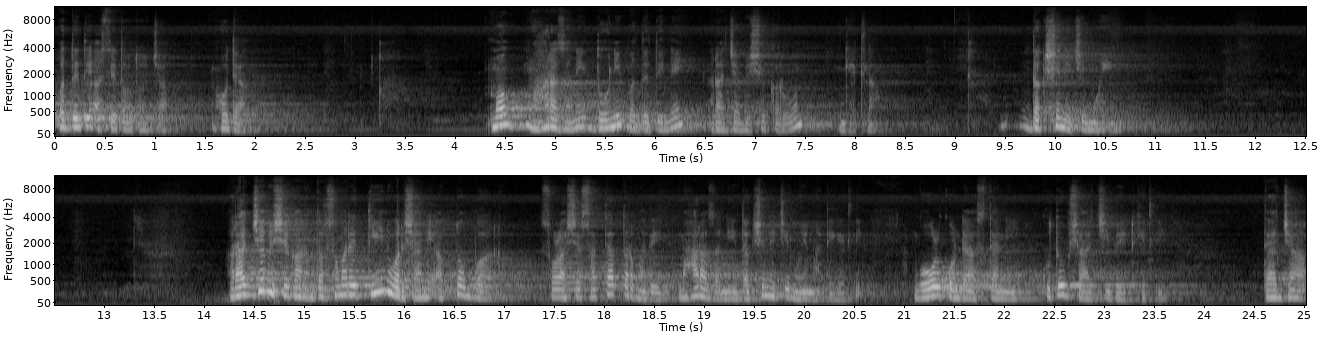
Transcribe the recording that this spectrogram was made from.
पद्धती अस्तित्वात होत्या. होत्या मग महाराजांनी दोन्ही पद्धतीने राज्याभिषेक करून घेतला. दक्षिणेची मोहीम. राज्याभिषेकानंतर सुमारे तीन वर्षांनी ऑक्टोबर सोळाशे सत्याहत्तरमध्ये महाराजांनी दक्षिणेची मोहीम हाती घेतली. गोळकोंड्यास त्यांनी कुतुबशहाची भेट घेतली. त्यांच्या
